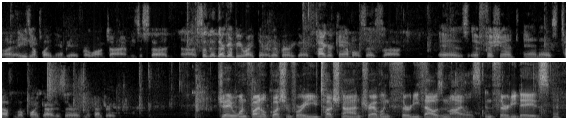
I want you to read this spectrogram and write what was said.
Uh, he's going to play in the NBA for a long time. He's a stud. Uh, so they're, they're going to be right there. They're very good. Tiger Campbell's as uh, as efficient and as tough of a point guard as there is in the country. Jay, one final question for you. You touched on traveling 30,000 miles in 30 days.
